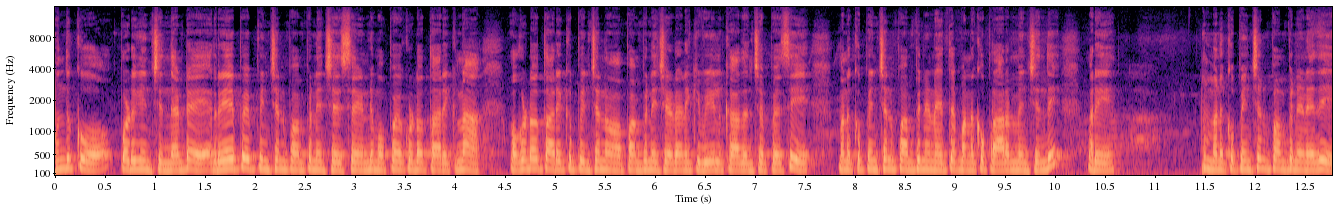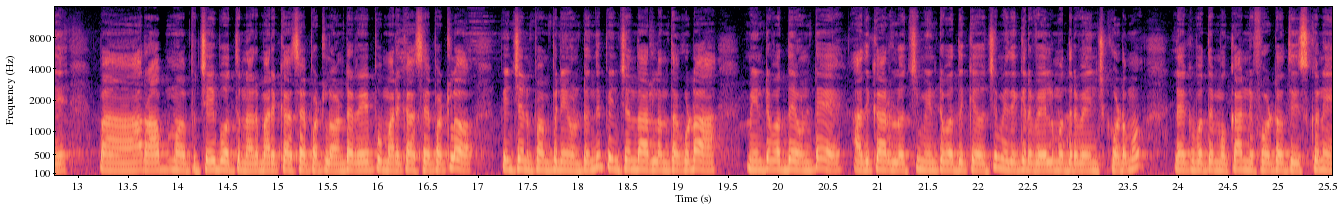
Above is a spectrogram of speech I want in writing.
ముందుకు పొడిగించింది. అంటే రేపే పింఛన్ పంపిణీ చేసేయండి ముప్పై ఒకటో తారీఖున ఒకటో తారీఖు పింఛన్ పంపిణీ చేయడానికి వీలు కాదని చెప్పేసి మనకు పింఛన్ పంపిణీని అయితే మనకు ప్రారంభించింది. మరి మనకు పింఛన్ పంపిణీ అనేది రా చేయబోతున్నారు మరి కాసేపట్లో అంటే రేపు మరి కాసేపట్లో పింఛన్ పంపిణీ ఉంటుంది. పింఛన్దారులంతా కూడా మీ ఇంటి వద్దే ఉంటే అధికారులు వచ్చి మీ ఇంటి వద్దకే వచ్చి మీ దగ్గర వేలు ముద్ర వేయించుకోవడము లేకపోతే ముఖాన్ని ఫోటో తీసుకుని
